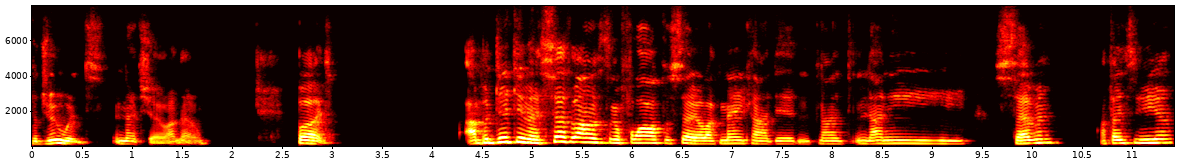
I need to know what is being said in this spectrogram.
the Druids in that show, I know. But I'm predicting that Seth Rollins is going to fly off the sale like Mankind did in 1997, I think the year.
